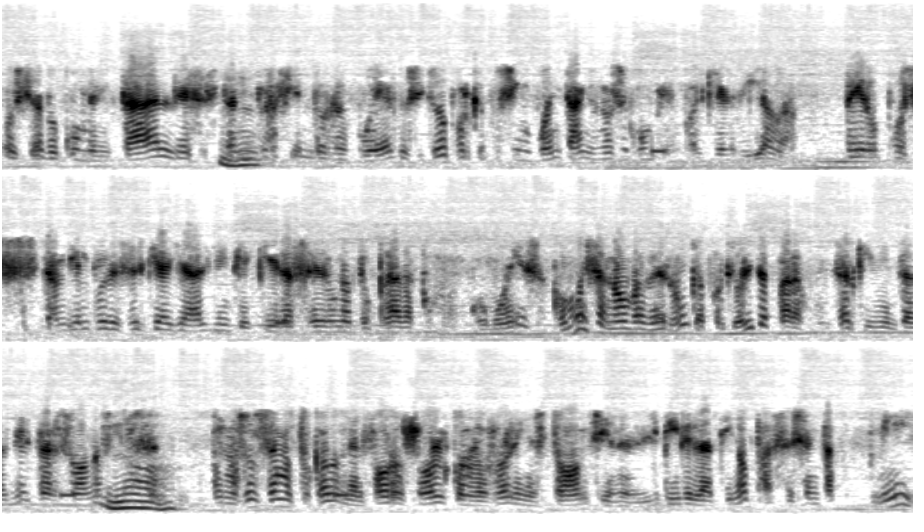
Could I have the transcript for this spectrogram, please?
o sea, documentales, están haciendo recuerdos y todo, porque pues 50 años no se cumplen cualquier día, ¿va? Pero pues también puede ser que haya alguien que quiera hacer una tocada como, como esa. Como esa no va a haber nunca, porque ahorita para juntar 500 mil personas, pues nosotros hemos tocado en el Foro Sol con los Rolling Stones y en el Vive Latino para 60 mil.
